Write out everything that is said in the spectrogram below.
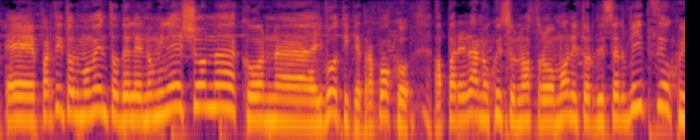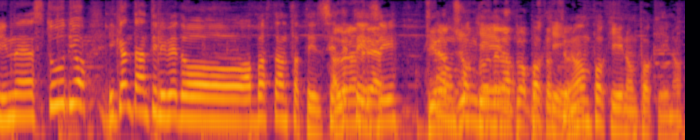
è partito il momento delle nomination con eh, i voti che tra poco appariranno qui sul nostro monitor di servizio, qui in studio. I cantanti li vedo abbastanza tesi. Siete Allora, Andrea, tesi? ti Eh, un raggiungo pochino, nella tua un pochino, postazione. un pochino, un pochino.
